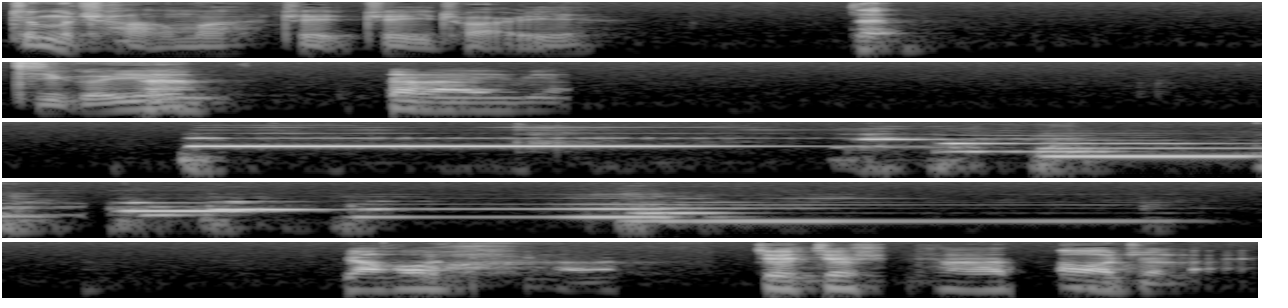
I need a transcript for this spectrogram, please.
这么长吗？这这一串音？对。几个音？嗯再来一遍。然后就就是它倒着来，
